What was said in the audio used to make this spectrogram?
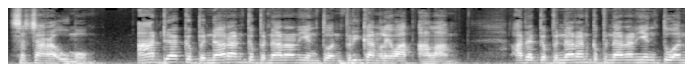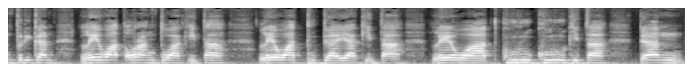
secara umum. Ada kebenaran-kebenaran yang Tuhan berikan lewat alam ada kebenaran-kebenaran yang Tuhan berikan lewat orang tua kita, lewat budaya kita, lewat guru-guru kita, dan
